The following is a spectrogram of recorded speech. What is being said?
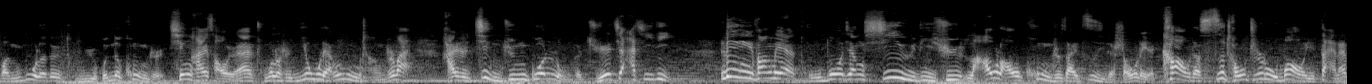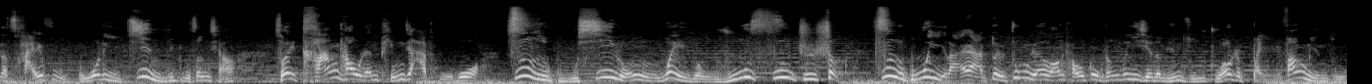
稳固了对吐谷浑的控制，青海草原除了是优良牧场之外，还是进军关陇的绝佳基地；另一方面，吐蕃将西域地区牢牢控制在自己的手里，靠着丝绸之路贸易带来的财富，国力进一步增强。所以唐朝人评价吐蕃：自古西戎未有如斯之盛。自古以来啊，对中原王朝构成威胁的民族主要是北方民族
